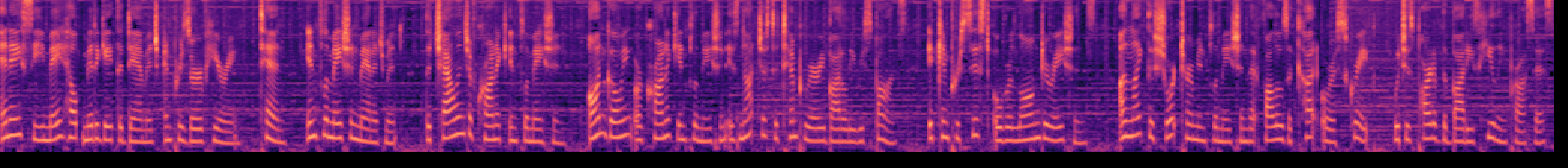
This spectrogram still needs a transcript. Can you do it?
NAC may help mitigate the damage and preserve hearing. 10. Inflammation management. The challenge of chronic inflammation. Ongoing or chronic inflammation is not just a temporary bodily response, it can persist over long durations. Unlike the short term inflammation that follows a cut or a scrape, which is part of the body's healing process,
